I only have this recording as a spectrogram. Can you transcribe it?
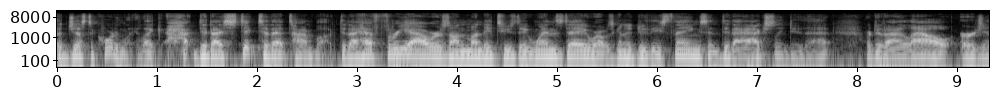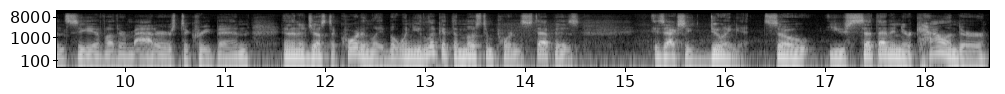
adjust accordingly. Like, how, did I stick to that time block? Did I have three hours on Monday, Tuesday, Wednesday where I was going to do these things? And did I actually do that? Or did I allow urgency of other matters to creep in and then adjust accordingly? But when you look at the most important step is, is actually doing it. So you set that in your calendar.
